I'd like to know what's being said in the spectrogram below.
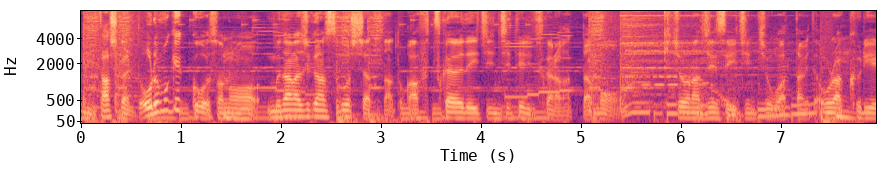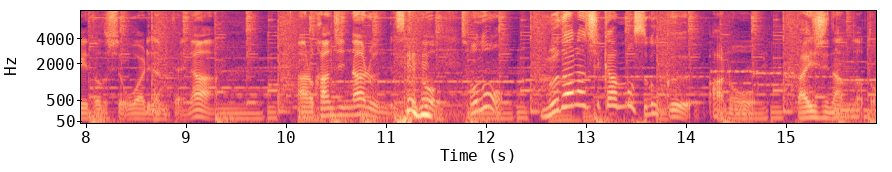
うん、確かに俺も結構その無駄な時間過ごしちゃったとか二日酔いで一日手につかなかったもう貴重な人生一日終わったみたいな。俺はクリエイターとして終わりだみたいなあの感じになるんですけど その無駄な時間もすごくあの大事なんだと。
